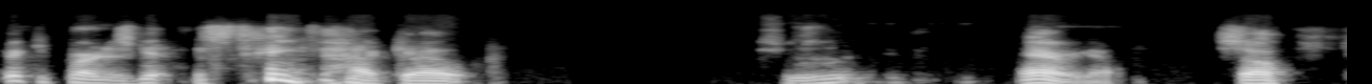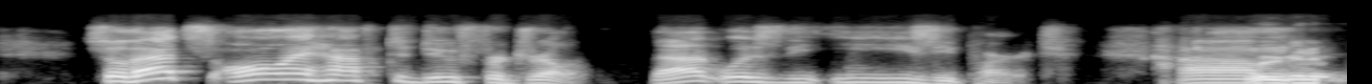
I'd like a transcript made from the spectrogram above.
Tricky part is getting this thing back out. There we go. So, so that's all I have to do for drilling. That was the easy part. Um, we're gonna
